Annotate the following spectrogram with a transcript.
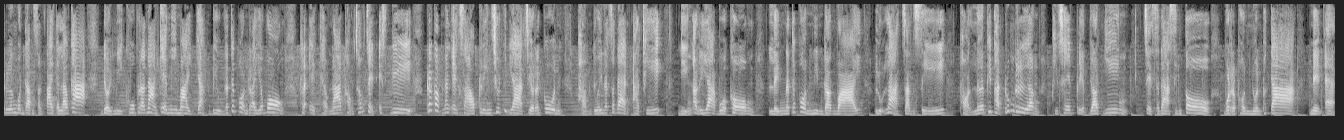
เรื่องบนดำสังตายกันแล้วค่ะ โดยมีคู่พระนางเคมีใหม่อย่างบิวนัทพลไรยวงศ์พระเอกแถวหน้าของช่อง 7 SD ประกอบนางเอกสาวพริ้งชุติยาเจยรกุลพร้อมด้วยนักแสดงอาทิ หญิงอริยาบัวคง เล็งนัทพลนินดอนไว้ ลุลาจันสีผ่อนเลิศพิพัฒน์รุ่งเรือง พิเชษเปรียบยอดยิ่ง เจษดาสิงโต วรพลนวลพกา เนนแอด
